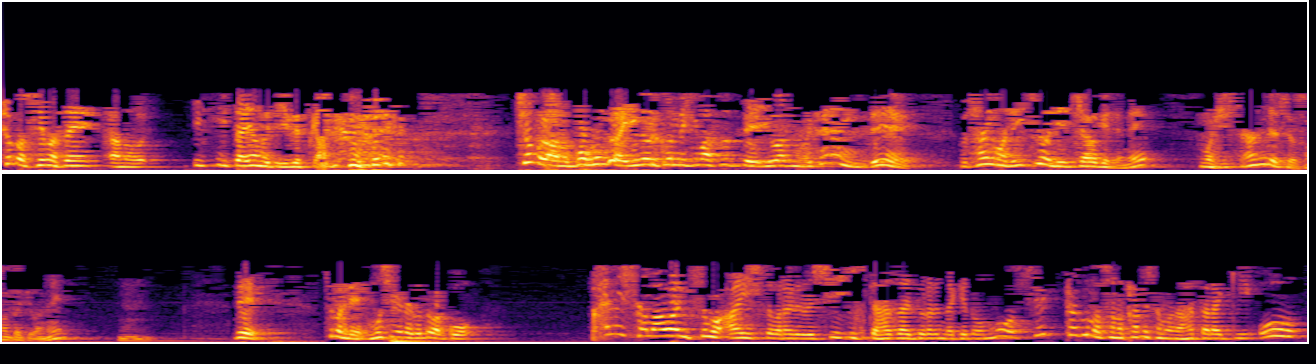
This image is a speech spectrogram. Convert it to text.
ちょっとすいません、あの、一旦やめていいですか？ちょっとあの5分くらい祈り込んできますって言わずもいけないんで、最後まで勢いで言っちゃうわけでね。もう悲惨ですよ、その時はね。うん。で、つまりね、申し上げたことはこう、神様はいつも愛しておられるし、生きて働いておられるんだけども、せっかくのその神様の働きを、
